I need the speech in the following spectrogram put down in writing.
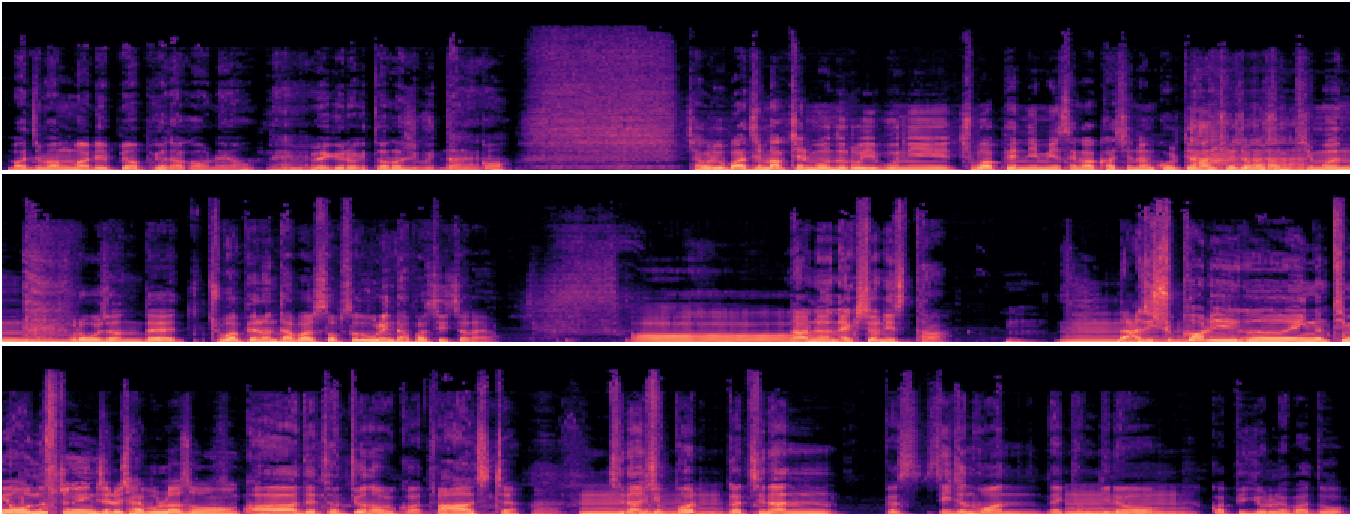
마지막 말이 뼈 아프게 다가오네요. 네. 외교력이 떨어지고 있다는 네. 거. 자 그리고 마지막 질문으로 이분이 주바페님이 생각하시는 골대전 최종 우승팀은 물어보셨는데 주바페는 답할 수 없어도 우린 답할 수 있잖아요. 어... 나는 액션이스타. 음... 근데 아직 슈퍼리그에 있는 팀이 어느 수준인지를 잘 몰라서 아, 근데 전 뛰어나올 것 같아요. 아 진짜 음... 지난 슈퍼, 그러니까 지난 그 시즌 1의 경기력과 비교를 해봐도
